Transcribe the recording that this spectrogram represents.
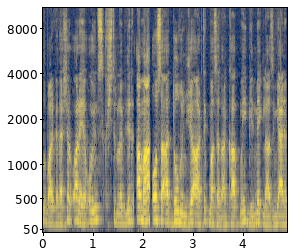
yapılıp arkadaşlar oraya oyun sıkıştırılabilir. Ama o saat dolunca artık masadan kalkmayı bilmek lazım. Yani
